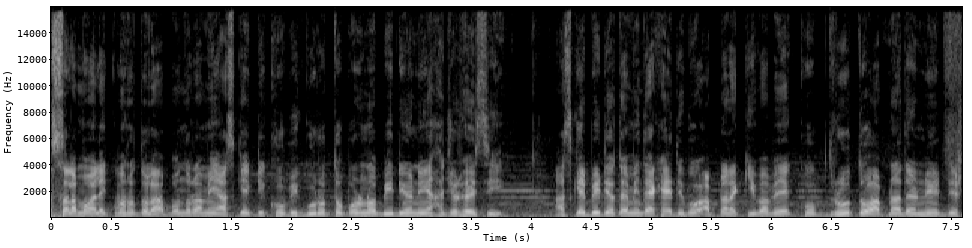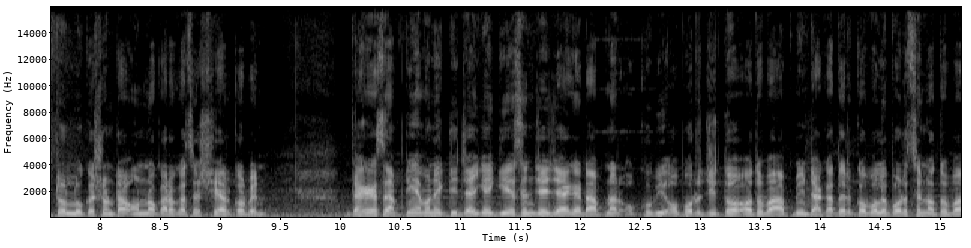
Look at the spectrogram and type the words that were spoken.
আসসালামু আলাইকুম রহমতুল্লাহ। বন্ধুরা, আমি আজকে একটি খুবই গুরুত্বপূর্ণ ভিডিও নিয়ে হাজির হয়েছি। আজকের ভিডিওতে আমি দেখাই দিব আপনারা কীভাবে খুব দ্রুত আপনাদের নির্দিষ্ট লোকেশনটা অন্য কারও কাছে শেয়ার করবেন। দেখা গেছে, আপনি এমন একটি জায়গায় গিয়েছেন যে জায়গাটা আপনার খুবই অপরিচিত অথবা আপনি ডাকাতের কবলে পড়েছেন অথবা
